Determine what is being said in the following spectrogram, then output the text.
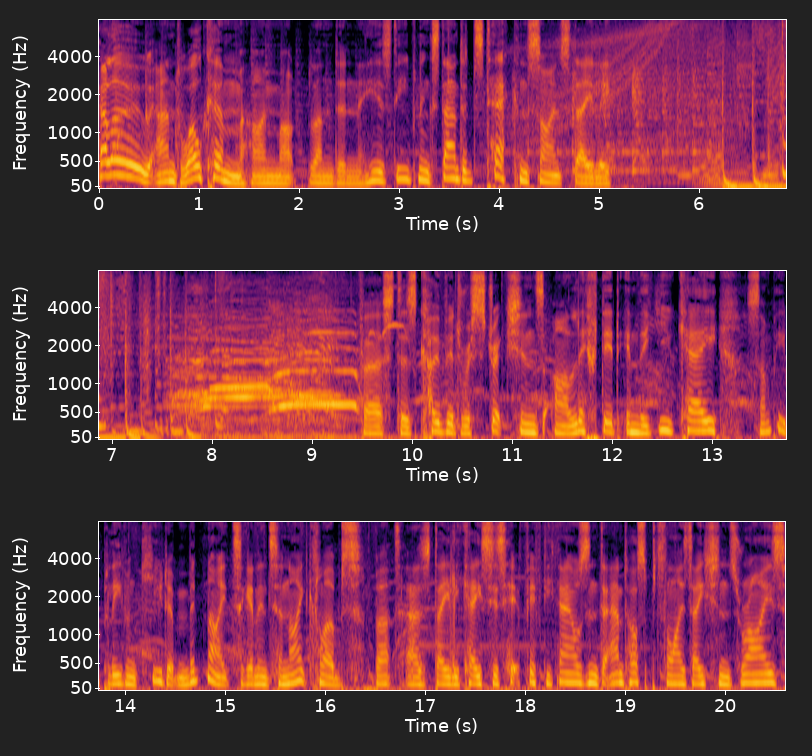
Hello and welcome. I'm Mark Blunden. Here's the Evening Standards Tech and Science Daily. First, as COVID restrictions are lifted in the UK, some people even queued at midnight to get into nightclubs. But as daily cases hit 50,000 and hospitalisations rise,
